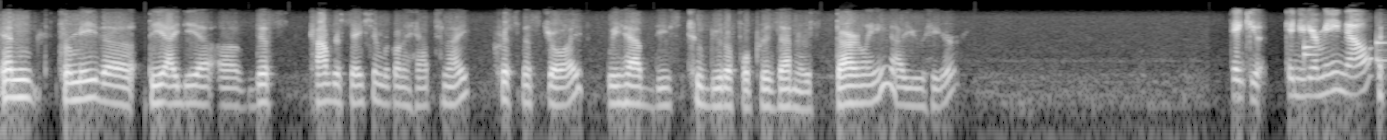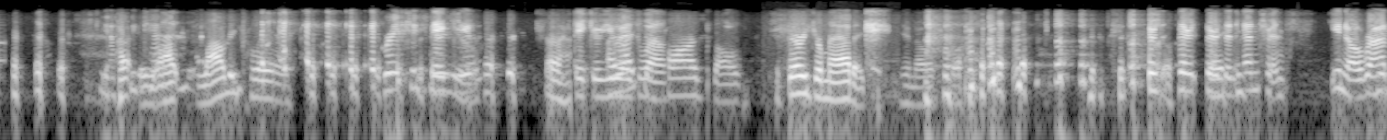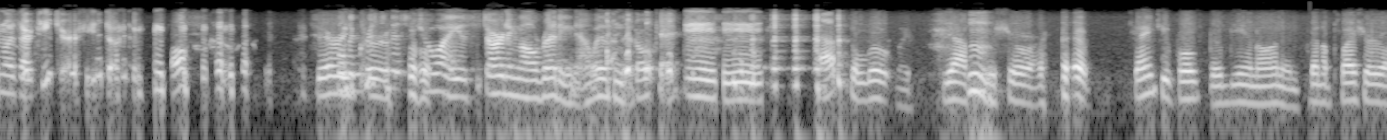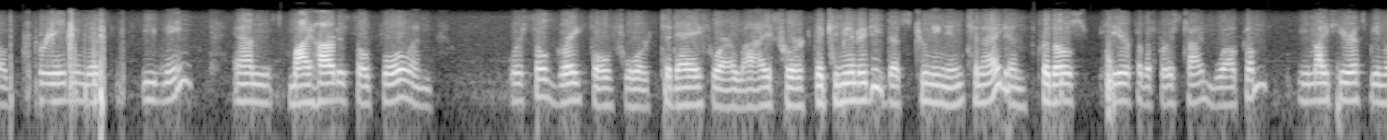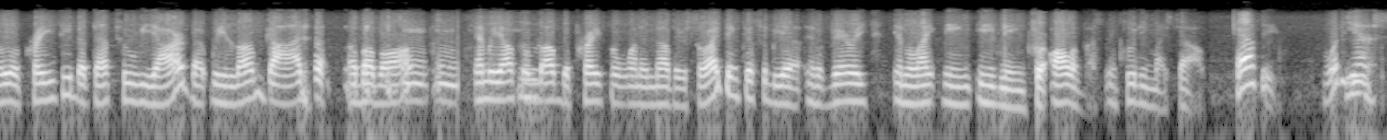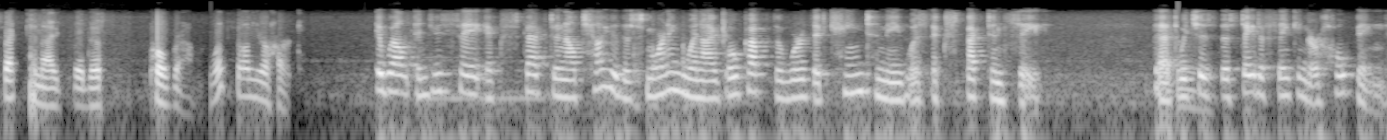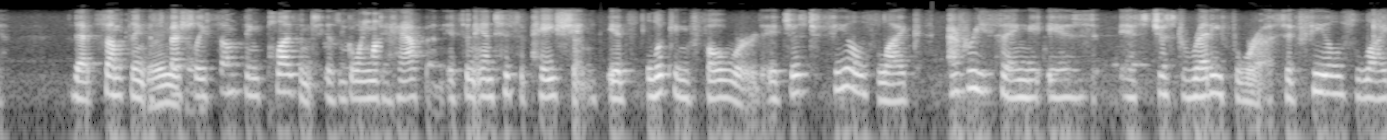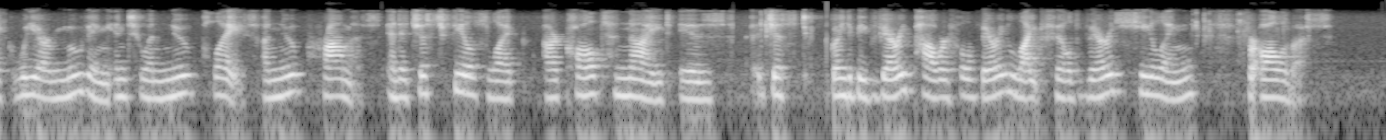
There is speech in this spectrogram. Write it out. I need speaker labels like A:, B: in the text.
A: And for me, the the idea of this conversation we're going to have tonight, Christmas joy. We have these two beautiful presenters. Darlene, are you here?
B: Thank you. Can you hear me now?
C: yes, we can. Loud,
A: loud and clear.
C: Great to hear
B: Thank
C: you.
B: you. Uh, Thank you. You
A: I like
B: as well.
A: Pause though. It's very dramatic, you know. So.
B: there's, there's there's an entrance. You know, Ron was our teacher. He's
A: oh, very
C: well, the
A: true.
C: Christmas joy is starting already now, isn't it? Okay.
B: mm-hmm.
A: Absolutely. Yeah,
C: Mm.
A: for sure. Thank you, folks, for being on, and it's been a pleasure of creating this evening. And my heart is so full, and we're so grateful for today, for our lives, for the community that's tuning in tonight, and for those here for the first time, welcome. You might hear us being a little crazy, but that's who we are. But we love God above all,
B: Mhm.
A: and we also
C: Mm.
A: love to pray for one another. So I think this will be a, a very enlightening evening for all of us, including myself. Kathy, what do you expect tonight for this program? What's on your heart?
C: Eh, Well, and you say expect, and I'll tell you this morning when I woke up, the word that came to me was expectancy. That which is the state of thinking or hoping that something, especially something pleasant, is going to happen. It's an anticipation. It's looking forward. It just feels like everything is is just ready for us. It feels like we are moving into a new place, a new promise, and it just feels like our call tonight is just going to be very powerful, very light filled, very healing for all of us.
